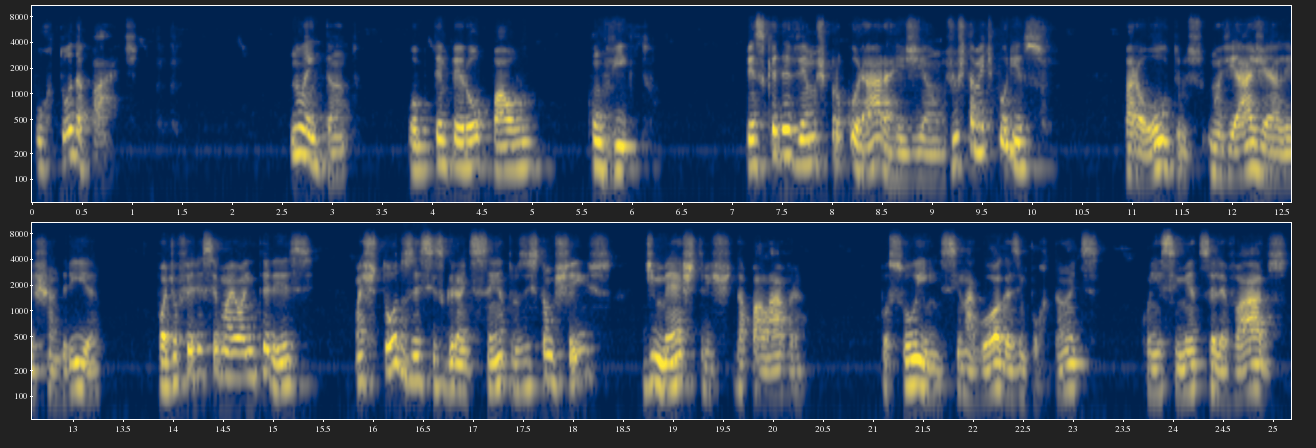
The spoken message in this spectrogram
por toda parte. No entanto, obtemperou Paulo convicto. Penso que devemos procurar a região, justamente por isso. Para outros, uma viagem a Alexandria pode oferecer maior interesse, mas todos esses grandes centros estão cheios de mestres da palavra. Possuem sinagogas importantes, conhecimentos elevados,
